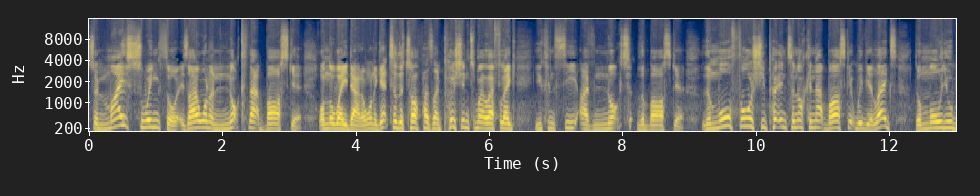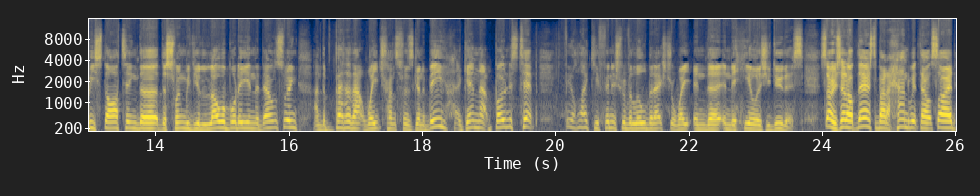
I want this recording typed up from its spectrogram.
So my swing thought is I want to knock that basket on the way down. I want to get to the top as I push into my left leg. You can see I've knocked the basket. The more force you put into knocking that basket with your legs, the more you'll be starting the, the swing with your lower body in the downswing and the better that weight transfer is going to be. Again, that bonus tip feel like you finish with a little bit extra weight in the in the heel as you do this. So set up there, it's about a hand width outside.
